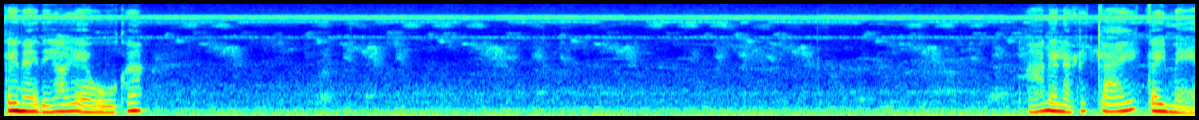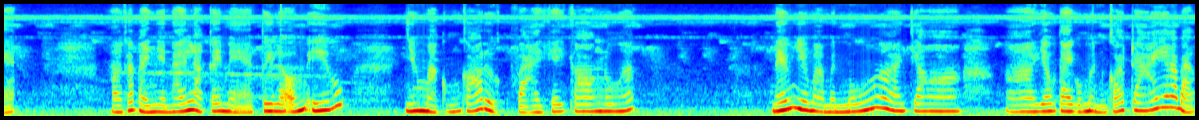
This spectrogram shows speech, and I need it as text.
Cây này thì hơi èo ha. Đó đây là cái cái cây mẹ. À, các bạn nhìn thấy là cây mẹ tuy là ốm yếu nhưng mà cũng có được vài cây con luôn á. Nếu như mà mình muốn à, cho à, dâu tây của mình có trái á các bạn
